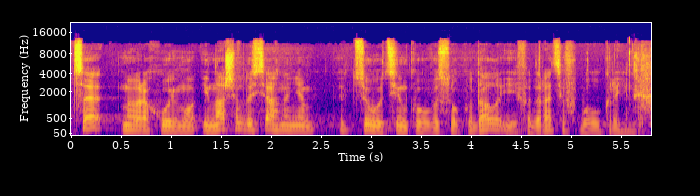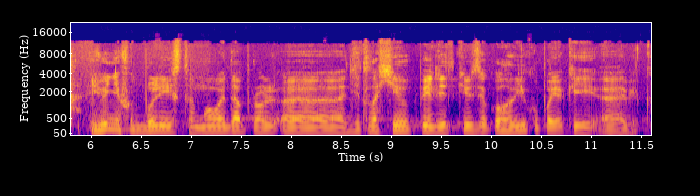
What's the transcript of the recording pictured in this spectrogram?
Це ми рахуємо і нашим досягненням. Цю оцінку високу дала і Федерація футболу України. Юні футболісти, мова йде про е, дітлахів, підлітків, з якого віку, по який е, вік.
